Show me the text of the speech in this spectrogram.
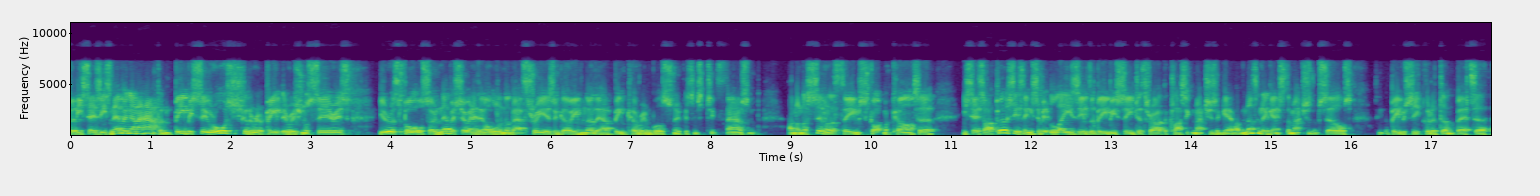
But he says it's never going to happen. BBC were always just going to repeat the original series. Eurosport also never show anything older than about three years ago, even though they have been covering World Snooker since 2000. And on a similar theme, Scott McCarter he says, I personally think it's a bit lazy of the BBC to throw out the classic matches again. I'm nothing against the matches themselves. I think the BBC could have done better.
